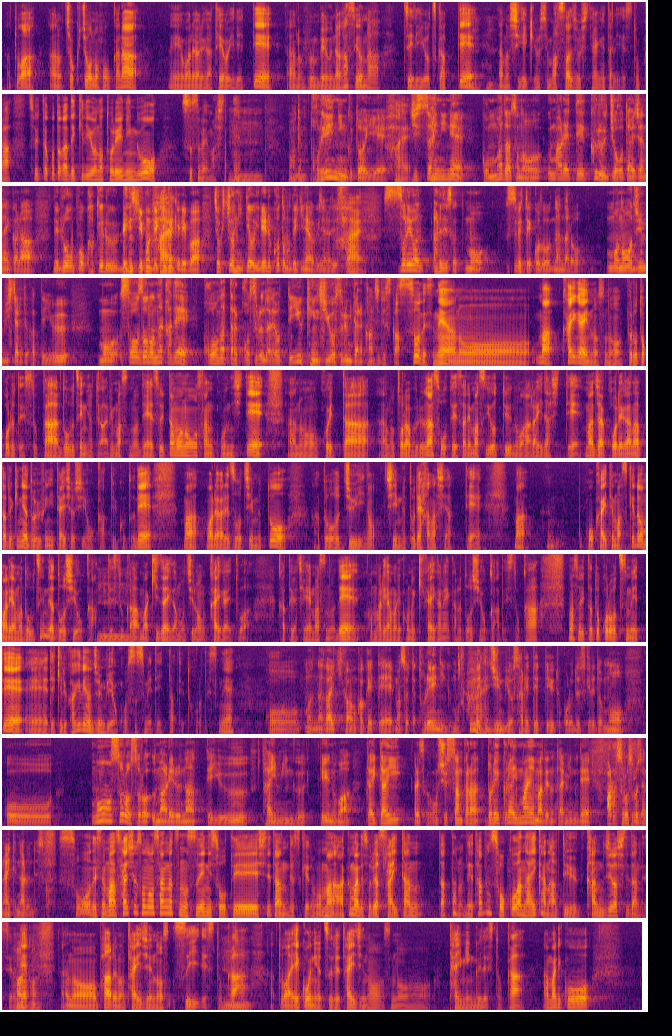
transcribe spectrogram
あとはあの直腸の方から、えー我々が手を入れてあの分娩を促すようなゼリーを使って、あの刺激をしてマッサージをしてあげたりですとかそういったことができるようなトレーニングを進めましたね。うん。まあ、でもトレーニングとはいえ、はい。実際にねこうまだその生まれてくる状態じゃないから、ね、ロープをかける練習もできなければ、直腸に手を入れることもできないわけじゃないですか、はい。それはあれですか？もうすべてこのなんだろうものを準備したりとかっていうもう想像の中でこうなったらこうするんだよっていう研修をするみたいな感じですか？そうですね、あのーまあ、海外のそのプロトコルですとか動物園によってはありますのでそういったものを参考にして、あのこういったあのトラブルが想定されますよっていうのを洗い出して、まあ、じゃあこれがなった時にはどういうふうに対処しようかということで、まあ、我々ゾウチームとあと獣医のチームとで話し合って、まあ、こう書いてますけど丸山動物園ではどうしようかですとか、まあ、機材がもちろん海外とは勝手が違いますので、まあ丸山にこの機会がないからどうしようかですとか、まあ、そういったところを詰めて、えーできる限りの準備をこう進めていったというところですね。こうまあ、長い期間をかけて、まあ、そういったトレーニングも含めてはい準備をされてっていうところですけれども、こうもうそろそろ生まれるなっていうタイミングっていうのは大体あれですかこの出産からどれくらい前までのタイミングであれそろそろじゃないってなるんですか？そうですね、まあ、最初、その3月の末に想定してたんですけども、まあ、あくまでそれは最短だったので、多分そこはないかなという感じはしてたんですよね。はいはい。あのパールの体重の推移ですとか、あとはエコーに移る胎児のそのタイミングですとか、あまりこう、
